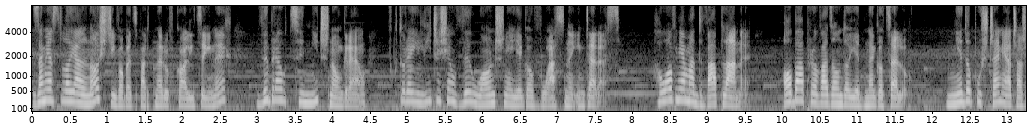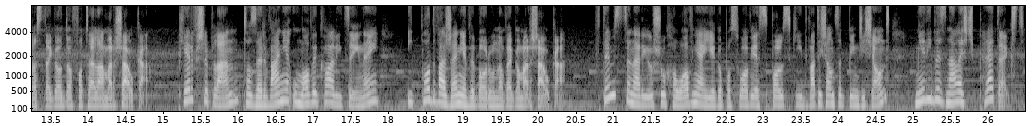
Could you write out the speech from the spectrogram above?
Zamiast lojalności wobec partnerów koalicyjnych, wybrał cyniczną grę, w której liczy się wyłącznie jego własny interes. Hołownia ma dwa plany. Oba prowadzą do jednego celu niedopuszczenia czarzastego do fotela marszałka. Pierwszy plan to zerwanie umowy koalicyjnej i podważenie wyboru nowego marszałka. W tym scenariuszu Hołownia i jego posłowie z Polski 2050 mieliby znaleźć pretekst,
